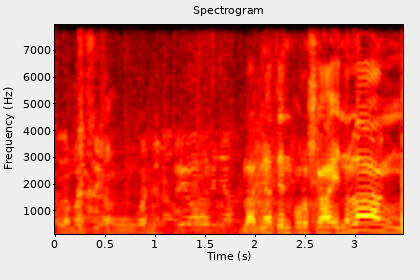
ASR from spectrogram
Alamansi ang kanya. Vlog natin, puros kain na lang.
